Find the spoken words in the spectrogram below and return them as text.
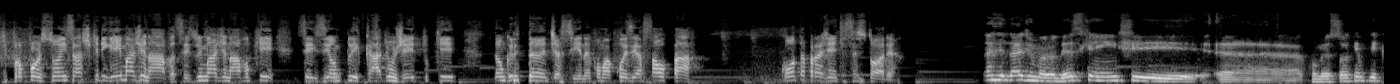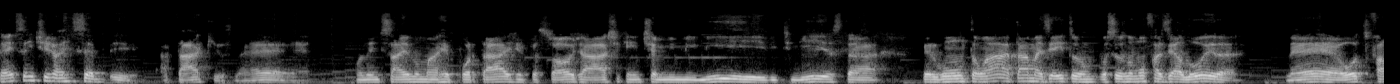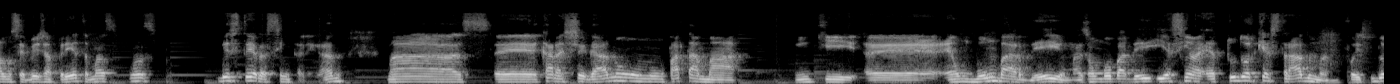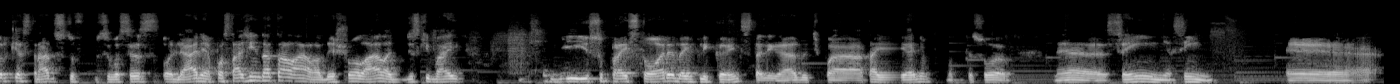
de proporções acho que ninguém imaginava. Vocês não imaginavam que vocês iam implicar de um jeito que tão gritante assim, né? Como a coisa ia saltar. Conta pra gente essa história. Na realidade, mano, desde que a gente uh, começou com implicantes, a gente já recebe ataques, né? Quando a gente sai numa reportagem, o pessoal já acha que a gente é mimimi, vitimista, perguntam, ah, tá, mas e aí, vocês não vão fazer a loira, né? Outros falam cerveja preta, mas, mas besteira assim, tá ligado? Mas, é, cara, chegar num, num patamar em que é, é, um bombardeio, mas é um bombardeio e assim, ó, é tudo orquestrado, mano. Foi tudo orquestrado. Se, tu, se vocês olharem, a postagem ainda tá lá, ela deixou lá, ela diz que vai subir isso pra história da Implicantes, tá ligado? Tipo, a Tayane, uma pessoa, né, sem, assim, é,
